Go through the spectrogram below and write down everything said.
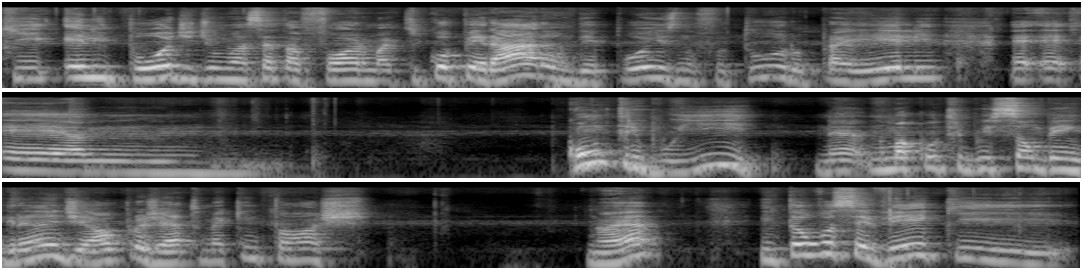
que ele pôde, de uma certa forma, que cooperaram depois no futuro para ele é, é, é, hum, contribuir né, numa contribuição bem grande ao projeto Macintosh. Não é? Então você vê que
